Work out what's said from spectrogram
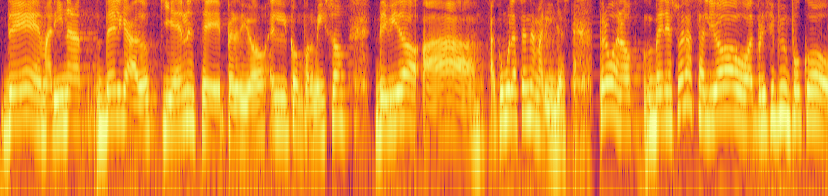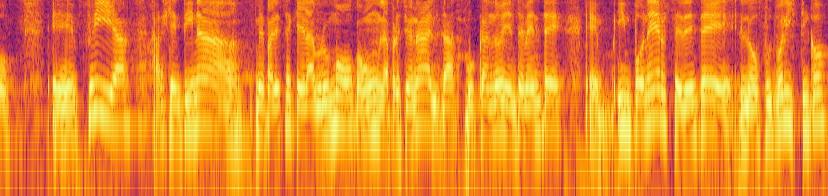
de Marina Delgado, quien se perdió el compromiso debido a acumulación de amarillas. Pero bueno, Venezuela salió al principio un poco eh, fría. Argentina me parece que la abrumó con la presión alta, buscando evidentemente eh, imponerse desde lo futbolístico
